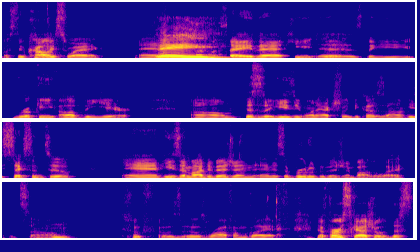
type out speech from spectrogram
let's do Cali Swag. And I would say that he is the rookie of the year. Um, this is an easy one actually because uh, he's six and two, and he's in my division, and it's a brutal division, by the way. It's um, oof, it was it was rough. I'm glad the first schedule. This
